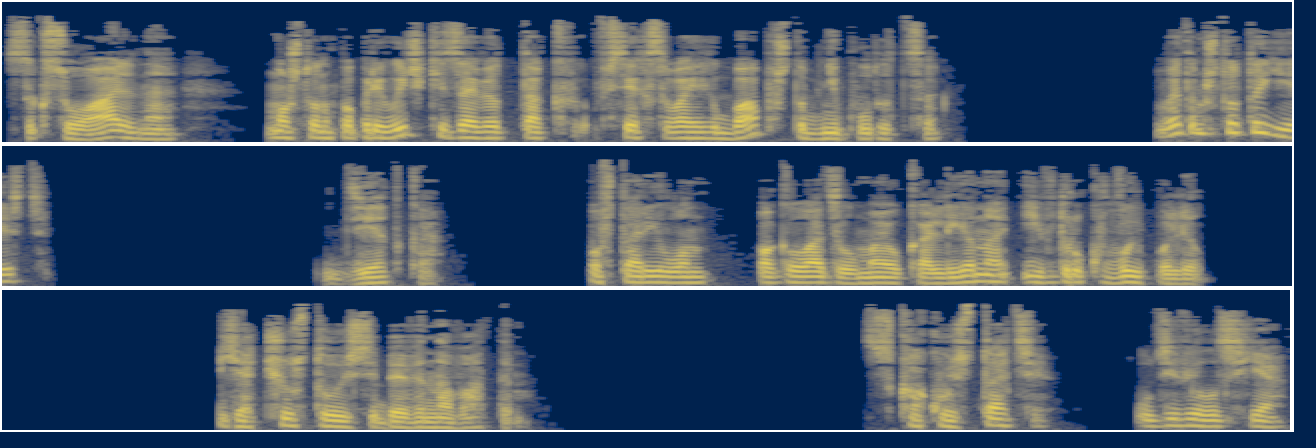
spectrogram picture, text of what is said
сексуально. Может, он по привычке зовет так всех своих баб, чтобы не путаться. В этом что-то есть. «Детка», — повторил он погладил мое колено и вдруг выпалил. Я чувствую себя виноватым. «С какой стати?» — удивилась я.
